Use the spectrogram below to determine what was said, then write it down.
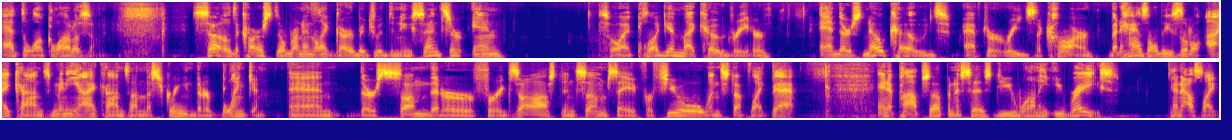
at the local AutoZone. So the car's still running like garbage with the new sensor in. So I plug in my code reader and there's no codes after it reads the car, but it has all these little icons, mini icons on the screen that are blinking. And there's some that are for exhaust and some say for fuel and stuff like that. And it pops up and it says, Do you want to erase? And I was like,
